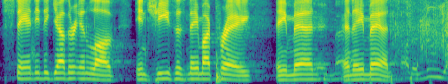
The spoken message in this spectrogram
standing together in love. In Jesus' name I pray. Amen, amen. and amen. Hallelujah.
